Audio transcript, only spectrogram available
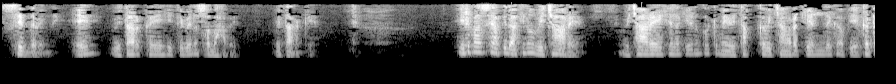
සිද්ධ වෙන්නේ. ඒ විතර්කයේ තිබෙන ස්වභාවය. විතර්කය. ඊට පස්සේ අපි දකිනවා ਵਿਚාරය. විචාරය කියලා කියනකොට මේ විතක්ක විචාර කියන දෙක අපි එකට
